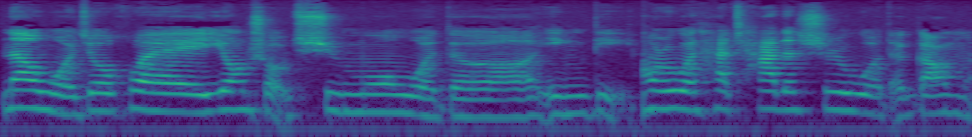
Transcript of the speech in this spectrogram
那我就会用手去摸我的阴蒂，然后如果他插的是我的肛门，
